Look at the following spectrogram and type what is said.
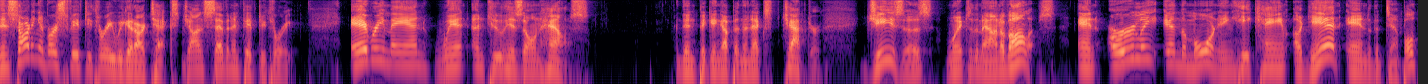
Then, starting in verse 53, we get our text John 7 and 53. Every man went unto his own house. Then, picking up in the next chapter, Jesus went to the Mount of Olives. And early in the morning, he came again into the temple,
